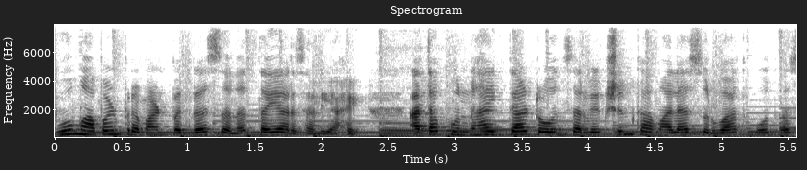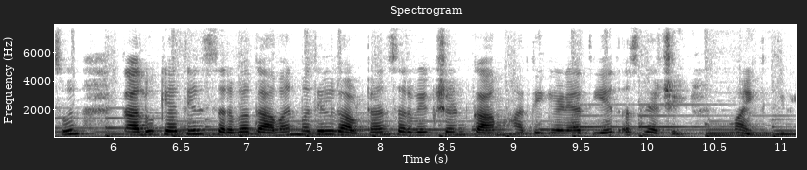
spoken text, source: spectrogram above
भूमापन प्रमाणपत्र सनद तयार झाली आहे. आता पुन्हा एकदा ड्रोन सर्वेक्षण कामाला सुरुवात होत असून तालुक्यातील सर्व गावांमधील गावठाण सर्वेक्षण काम हाती घेण्यात येत असल्याची माहिती दिली.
